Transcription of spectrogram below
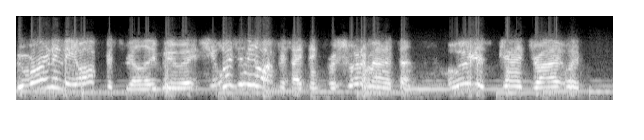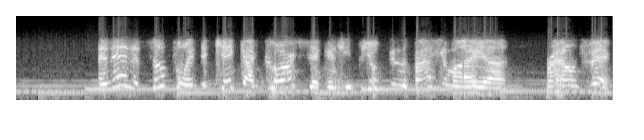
we weren't in the office really. We were, she was in the office, I think, for a short amount of time. But we were just kind of driving. And then at some point, the kid got car sick and she puked in the back of my uh, Crown Vic.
